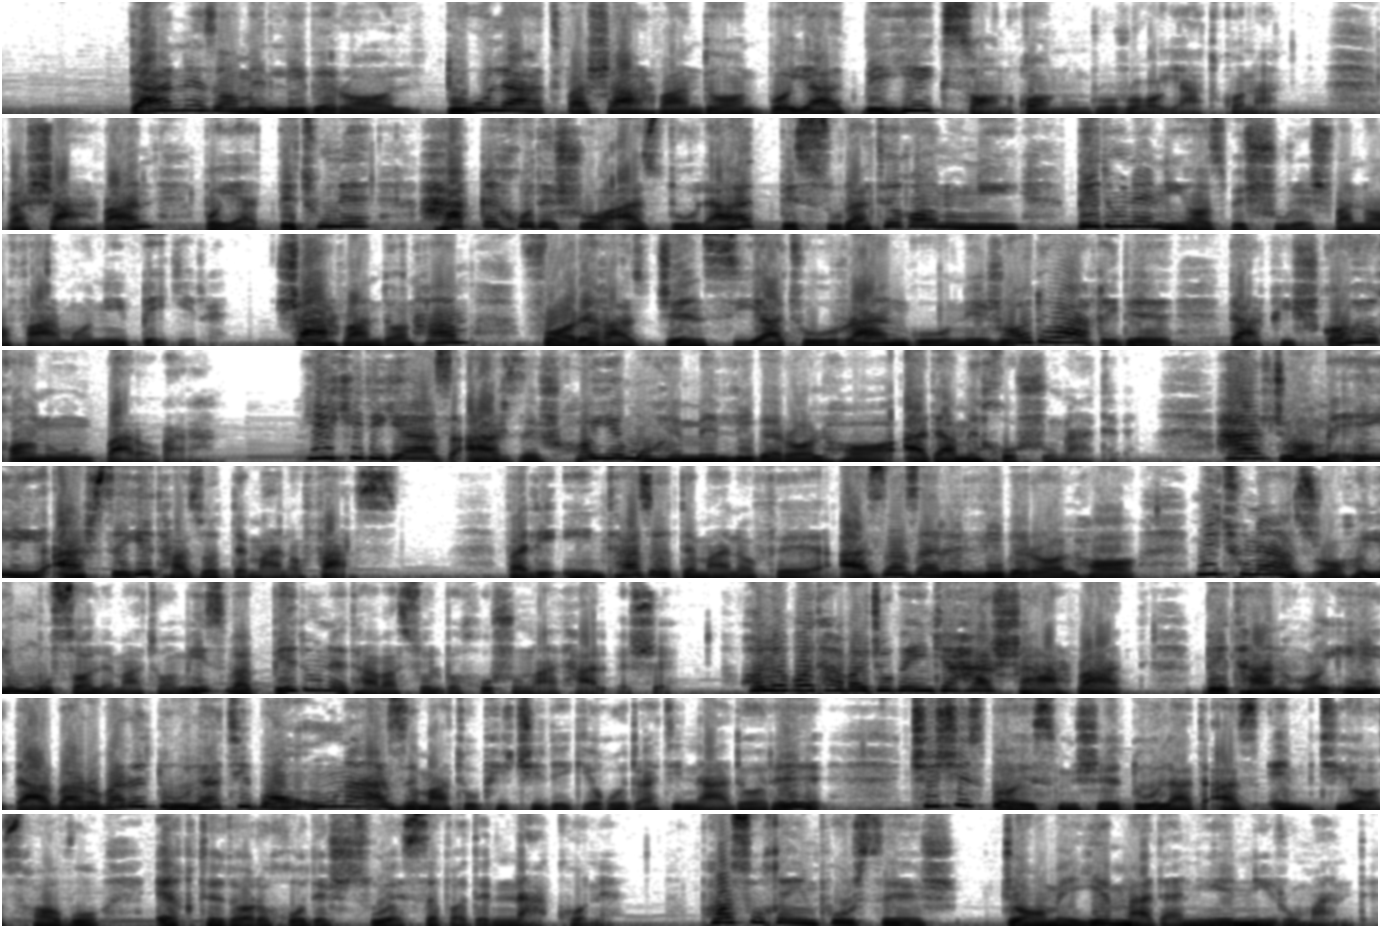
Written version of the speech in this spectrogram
در نظام لیبرال دولت و شهروندان باید به یک سان قانون رو رعایت کنند و شهروند باید بتونه حق خودش رو از دولت به صورت قانونی بدون نیاز به شورش و نافرمانی بگیره. شهروندان هم فارغ از جنسیت و رنگ و نژاد و عقیده در پیشگاه قانون برابرند. یکی دیگه از ارزش های مهم لیبرال ها عدم خشونته. هر جامعه ای عرصه تضاد منافع است. ولی این تضاد منافع از نظر لیبرال ها می‌تونه از راه های مسالمت آمیز و بدون توسل به خشونت حل بشه. حالا با توجه به اینکه هر شهروند به تنهایی در برابر دولتی با اون عظمت و پیچیدگی قدرتی نداره چه چیز باعث میشه دولت از امتیازها و اقتدار خودش سوء استفاده نکنه؟ پاسخ این پرسش جامعه مدنی نیرومنده.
